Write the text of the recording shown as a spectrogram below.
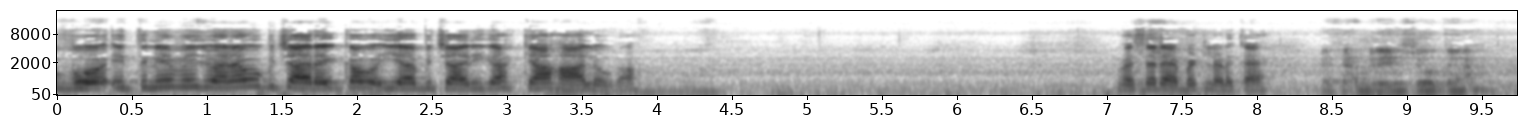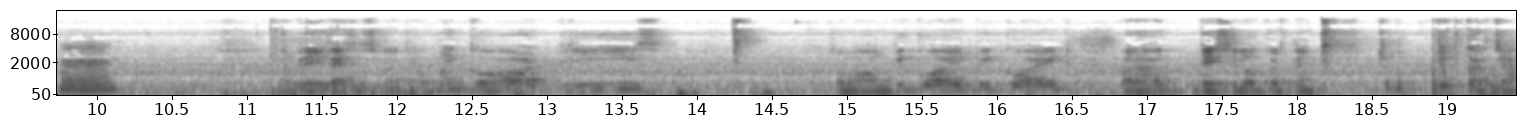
वो इतने में जो है ना वो बेचारे का या बेचारी का क्या हाल होगा? वैसे रैबिट लड़का है। ऐसे अंग्रेज़ जो होते हैं ना। हम्म। अंग्रेज़ ऐसे सुनाते हैं ओह my god please come on be quiet be quiet और देसी लोग करते हैं चुप चुप कर जा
